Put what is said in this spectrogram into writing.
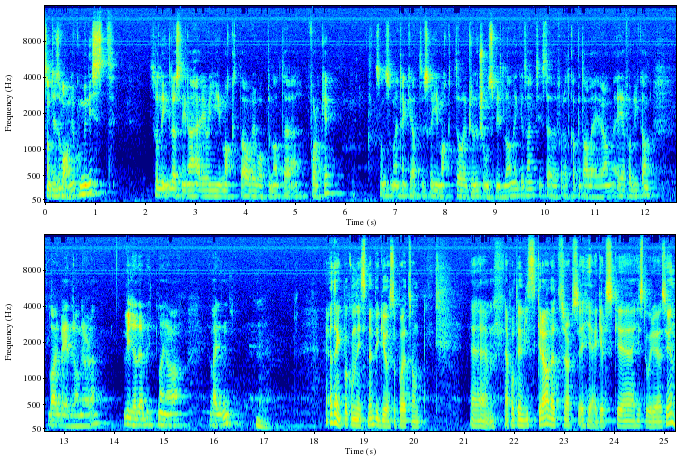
Samtidig så var han jo kommunist. Så ligger løsninga her i å gi makta over våpna til folket. Sånn som man tenker at du skal gi makt over produksjonsmidlene ikke sant? i stedet for at kapitaleierne eier fabrikkene. La arbeiderne gjøre det. Ville det blitt en annen verden? Mm. Jeg tenker på Kommunismen bygger jo også på et sånt eh, Iallfall til en viss grad et slags hegelsk eh, historiesyn.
